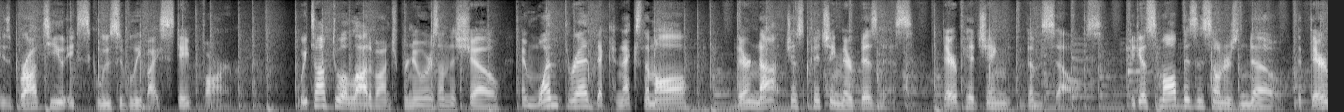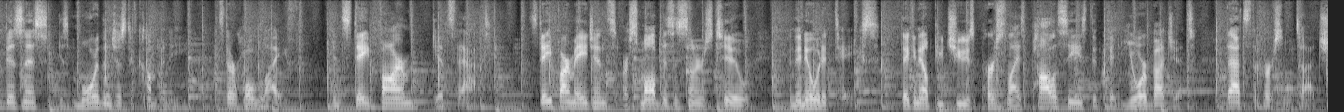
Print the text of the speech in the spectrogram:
is brought to you exclusively by State Farm. We talk to a lot of entrepreneurs on this show, and one thread that connects them all they're not just pitching their business, they're pitching themselves. Because small business owners know that their business is more than just a company, it's their whole life. And State Farm gets that. State Farm agents are small business owners too, and they know what it takes. They can help you choose personalized policies that fit your budget. That's the personal touch.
